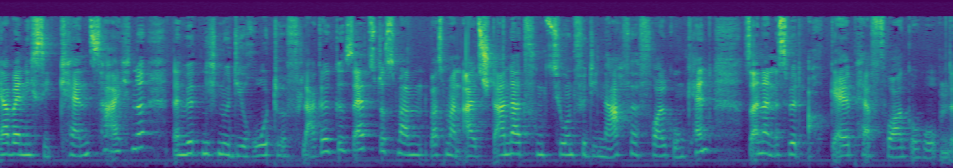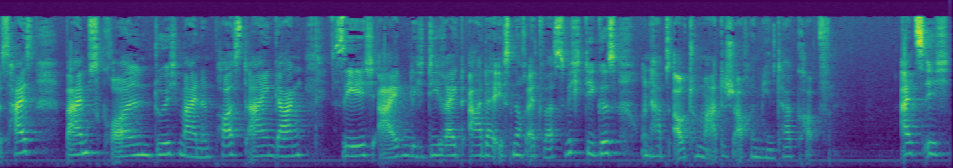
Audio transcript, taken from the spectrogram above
ja, wenn ich sie kennzeichne, dann wird nicht nur die rote Flagge gesetzt, das man, was man als Standardfunktion für die Nachverfolgung kennt, sondern es wird auch gelb hervorgehoben. Das heißt, beim Scrollen durch meinen Posteingang sehe ich eigentlich direkt, ah, da ist noch etwas Wichtiges und habe es automatisch auch im Hinterkopf. Als ich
